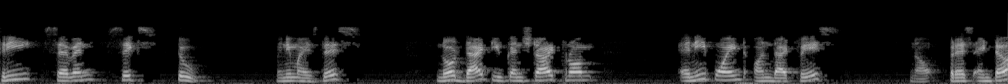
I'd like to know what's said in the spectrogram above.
3 7 6 2. Minimize this. Note that you can start from any point on that face. Now press enter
